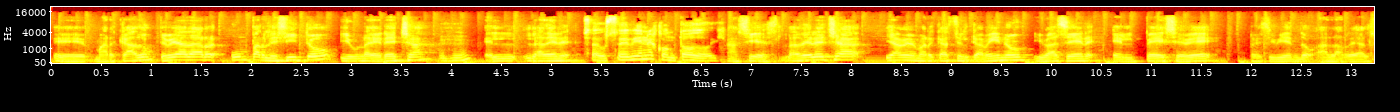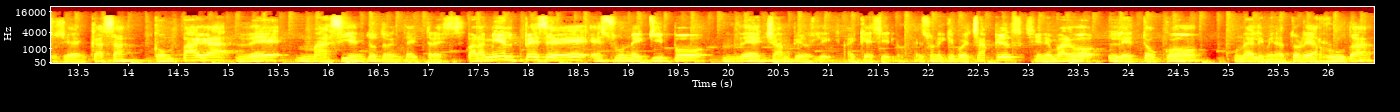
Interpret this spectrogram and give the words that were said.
eh, marcado. Te voy a dar un parlecito y una derecha. el, la derecha. O sea, usted viene con todo hoy. Así es. La derecha ya me marcaste el camino y va a ser el PSB recibiendo a la Real Sociedad en casa con paga de más 133. Para mí el PSV es un equipo de Champions League, hay que decirlo. Es un equipo de Champions, sin embargo le tocó una eliminatoria ruda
